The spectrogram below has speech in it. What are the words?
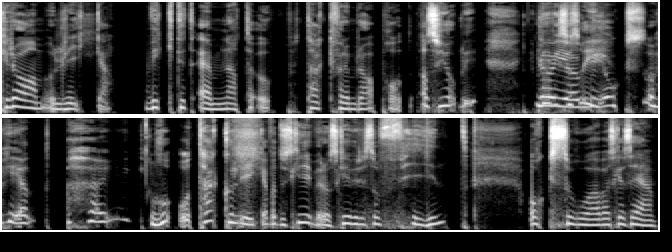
Kram Ulrika. Viktigt ämne att ta upp. Tack för en bra podd. Alltså jag blir, jag blir, ja, jag så, blir också helt... Och, och tack Ulrika för att du skriver och skriver det så fint. Och så, vad ska jag säga,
